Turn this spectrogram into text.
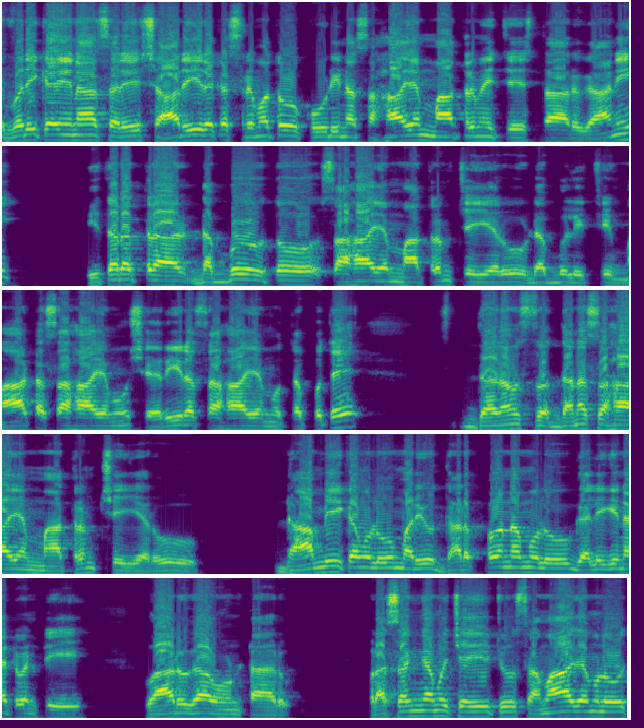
ఎవరికైనా సరే శారీరక శ్రమతో కూడిన సహాయం మాత్రమే చేస్తారు కానీ ఇతరత్ర డబ్బుతో సహాయం మాత్రం చెయ్యరు. డబ్బులిచ్చి మాట సహాయము శరీర సహాయము తప్పితే ధన ధన సహాయం మాత్రం చెయ్యరు. డాంబికములు మరియు దర్పణములు కలిగినటువంటి వారుగా ఉంటారు. ప్రసంగము చేయుచు సమాజంలో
